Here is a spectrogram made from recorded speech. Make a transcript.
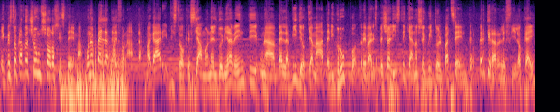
In questo caso c'è un solo sistema, una bella telefonata. Magari, visto che siamo nel 2020, una bella videochiamata di gruppo tra i vari specialisti che hanno seguito il paziente per tirare le fila, ok?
